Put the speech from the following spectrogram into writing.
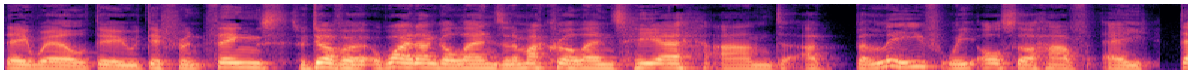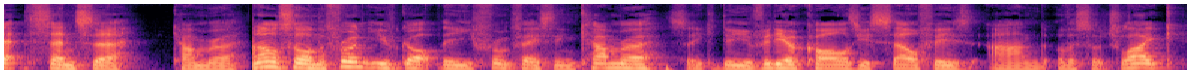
they will do different things. So we do have a, wide angle lens and a macro lens here. And I believe we also have a depth sensor camera. And also on the front, you've got the front facing camera. So you can do your video calls, your selfies and other such like.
